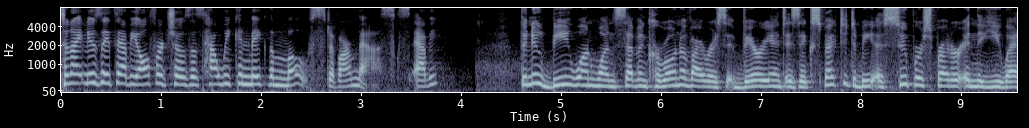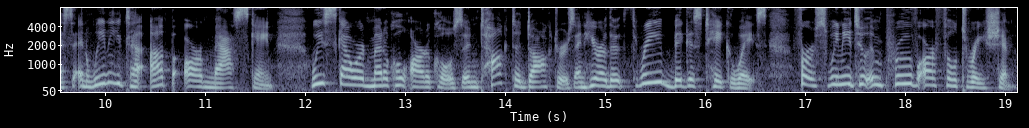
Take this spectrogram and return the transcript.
Tonight, News 8's Abbie Alford shows us how we can make the most of our masks. Abbie? The new B117 coronavirus variant is expected to be a super spreader in the U.S., and we need to up our mask game. We scoured medical articles and talked to doctors, and here are the three biggest takeaways. First, we need to improve our filtration.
